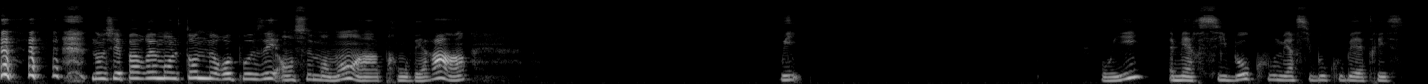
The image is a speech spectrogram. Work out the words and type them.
non, j'ai pas vraiment le temps de me reposer en ce moment. Hein. Après, on verra. Hein. Oui, oui, merci beaucoup, merci beaucoup Béatrice.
